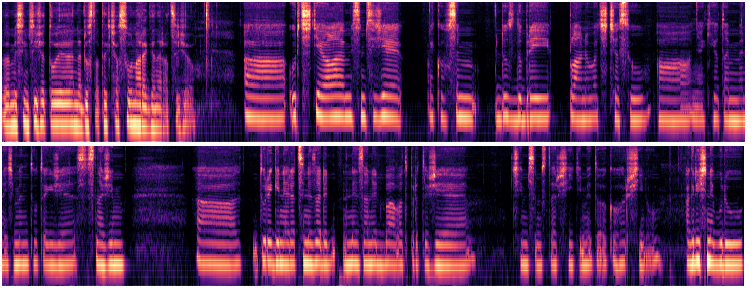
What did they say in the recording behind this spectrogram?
Eh, myslím si, že to je nedostatek času na regeneraci, že jo? A určitě, ale myslím si, že jako jsem dost dobrý plánovač času a nějakého time managementu, takže se snažím a tu regeneraci nezanedbávat, protože čím jsem starší, tím je to jako horší. No. A když nebudu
